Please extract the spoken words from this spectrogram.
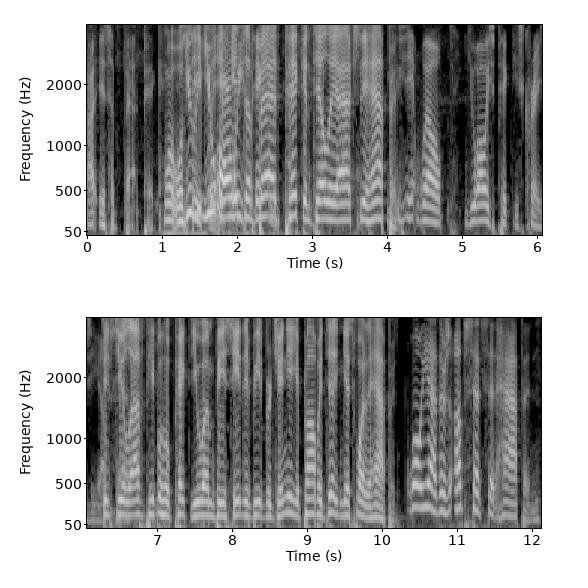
I, it's a bad pick. Well, we'll you, see. You always it's a pick bad these- pick until it actually happens. Yeah, well, you always pick these crazy. Did you upsets. laugh at people who picked UMBC to beat Virginia? You probably did, and guess what? It happened. Well, yeah. There's upsets that happen.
